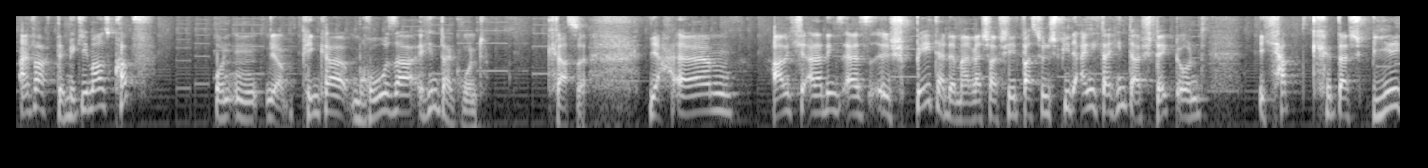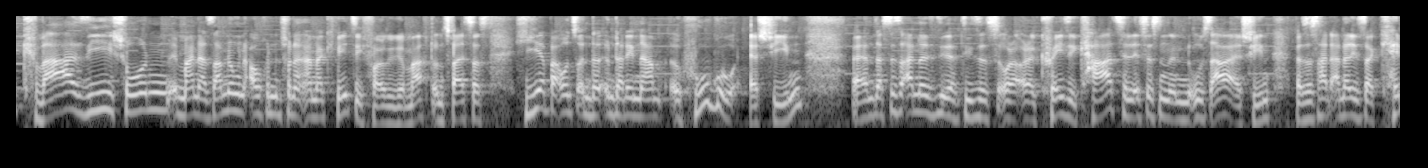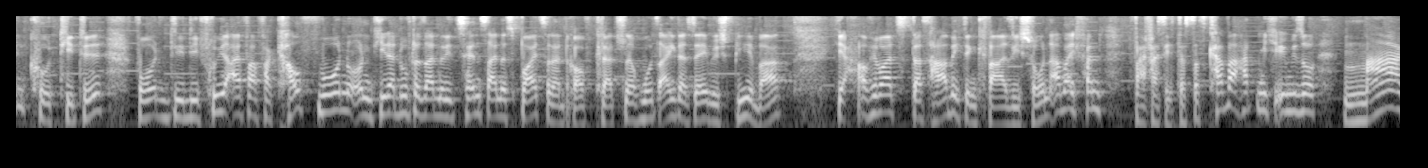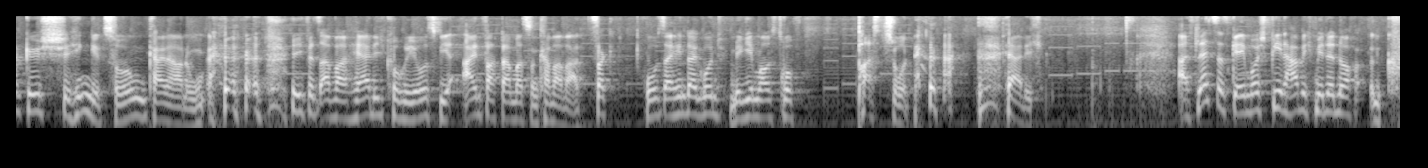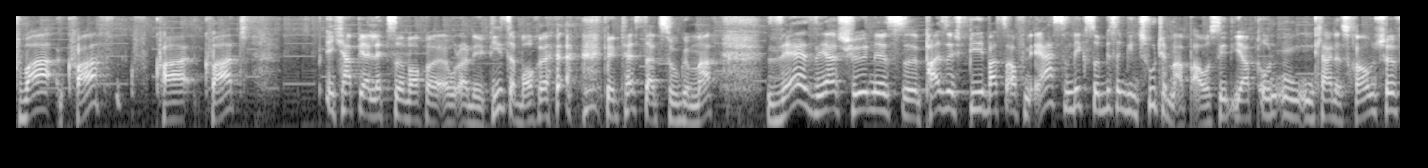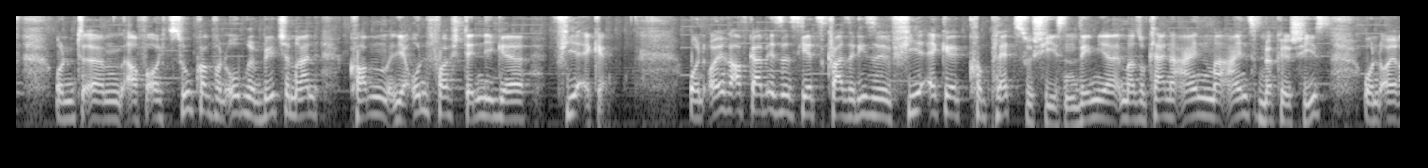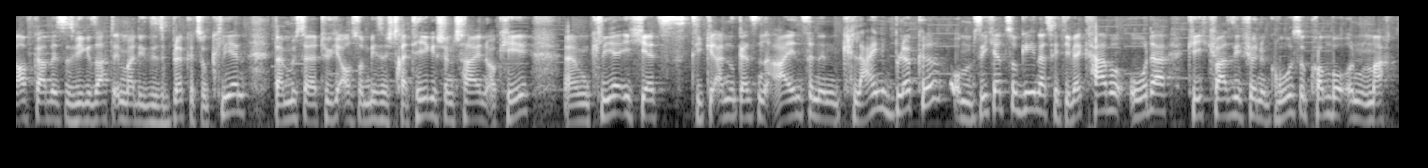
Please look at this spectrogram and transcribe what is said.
Einfach der Mickey Mouse Kopf und ein ja, pinker rosa Hintergrund. Klasse. Ja, ähm, habe ich allerdings erst später mal recherchiert, was für ein Spiel eigentlich dahinter steckt und ich habe das Spiel quasi schon in meiner Sammlung auch schon in einer Quetzig-Folge gemacht. Und zwar ist das hier bei uns unter, unter dem Namen Hugo erschienen. Ähm, das ist einer dieses, oder, oder Crazy Castle ist es in den USA erschienen. Das ist halt einer dieser Chemco-Titel, wo die, die früher einfach verkauft wurden und jeder durfte seine Lizenz, seine Sprites dann drauf klatschen, obwohl es eigentlich dasselbe Spiel war. Ja, auf jeden Fall, das habe ich denn quasi schon. Aber ich fand, ich weiß nicht, das, das Cover hat mich irgendwie so magisch hingezogen. Keine Ahnung. ich finde es einfach herrlich kurios, wie einfach damals so ein Cover war. Zack, rosa Hintergrund, Mickey Mouse drauf. Passt schon. herrlich. Als letztes Gameboy-Spiel habe ich mir dann noch Quad, Quad, Quad ich habe ja letzte Woche, oder nee, diese Woche, den Test dazu gemacht. Sehr, sehr schönes äh, Puzzlespiel, was auf den ersten Blick so ein bisschen wie ein Shoot'em Up aussieht. Ihr habt unten ein kleines Raumschiff und ähm, auf euch zukommt von oberen Bildschirmrand kommen ja unvollständige Vierecke. Und eure Aufgabe ist es jetzt quasi diese Vierecke komplett zu schießen, indem ihr immer so kleine 1x1 Blöcke schießt. Und eure Aufgabe ist es, wie gesagt, immer diese Blöcke zu clearen. Da müsst ihr natürlich auch so ein bisschen strategisch entscheiden, okay, ähm, clear ich jetzt die ganzen einzelnen kleinen Blöcke, um sicher zu gehen, dass ich die weg habe, oder gehe ich quasi für eine große Combo und mache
